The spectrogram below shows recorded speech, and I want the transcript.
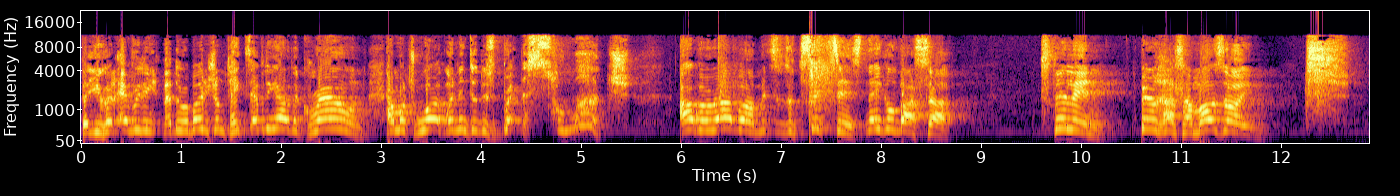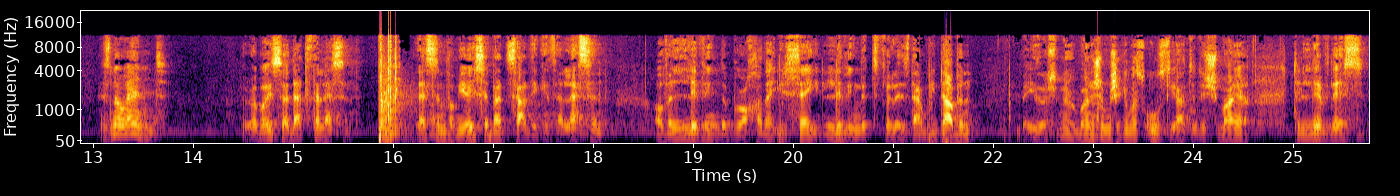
That you got everything, that the Rabban Shem takes everything out of the ground. How much work went into this bread? There's so much. Avarabba, mitzvahs of tzitzis, negelvasa, tefillin, birchas hamazoim. There's no end. The Rabbi said that's the lesson. Lesson from Yosef at Tzaddik is a lesson of a living the bracha that you say, living the tefillahs that we daven. Be'ez Hashem, the Rabban Shem should give us all siyata d'shmaya to live this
